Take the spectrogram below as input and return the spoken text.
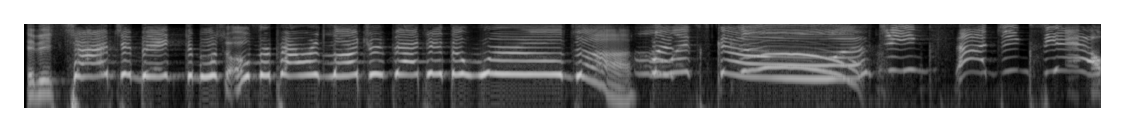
It is time to make the most overpowered laundry mat in the world! Let's go! Jinx! Ah, Jinx, you!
